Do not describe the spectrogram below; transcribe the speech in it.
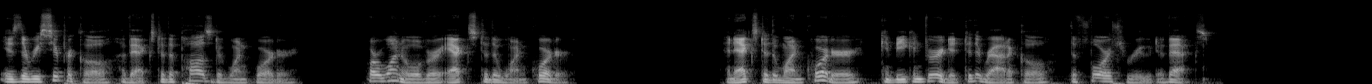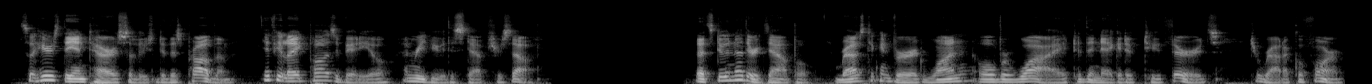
is the reciprocal of x to the positive 1 quarter, or 1 over x to the 1 quarter. And x to the 1 quarter can be converted to the radical, the fourth root of x. So here's the entire solution to this problem. If you like, pause the video and review the steps yourself. Let's do another example. We're asked to convert 1 over y to the negative 2 thirds to radical form.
